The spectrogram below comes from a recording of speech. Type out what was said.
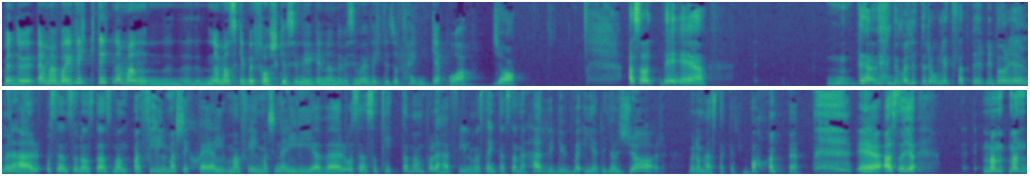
Men du, Emma, vad är viktigt när man, när man ska beforska sin egen undervisning? Vad är viktigt att tänka på? Ja. Alltså, det är... Det, det, var lite roligt för att vi, vi började med det här och sen så någonstans man, man filmar sig själv, man filmar sina elever och sen så tittar man på den här filmen och så tänkte jag så här, men herregud vad är det jag gör med de här stackars barnen? Eh, alltså jag, man, man,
